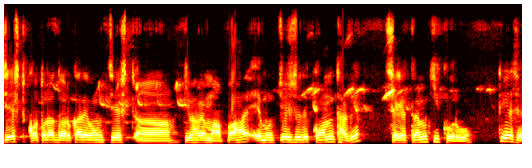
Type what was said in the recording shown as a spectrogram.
চেস্ট কতটা দরকার এবং চেস্ট কীভাবে মাপা হয় এবং চেস্ট যদি কম থাকে, সেক্ষেত্রে আমি কি করব? ঠিক আছে?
